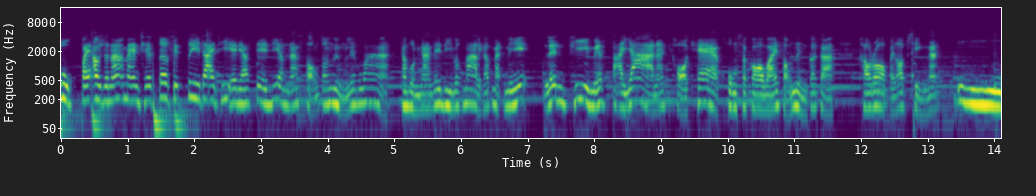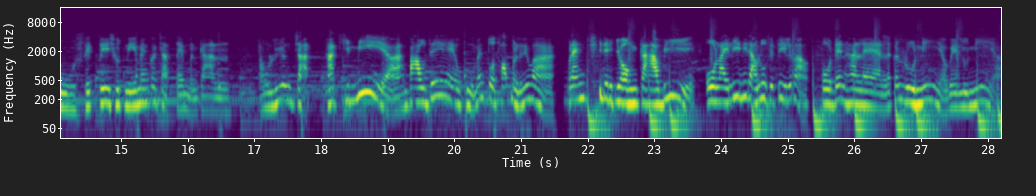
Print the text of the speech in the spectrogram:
บุกไปเอาชนะแมนเชสเตอร์ซิตี้ได้ที่เอเดียสเตเดียมนะ2ต่อ1เรียกว่าทำผลงานได้ดีมากๆเลยครับแมตช์นี้ เล่นที่เมสตาย่านะ ขอแค่คงสกอร์ไว้ 2-1 ก็จะเข้ารอบไปรอบชิงนะอู้ซิตี้ชุดนี้แม่งก็จัดเต็มเหมือนกัน เอาเรื่องจัดฮาคิมี่อะบาวเด้โอ้โหแม่งตัวท็อปหมดเลยนี่ว่าแฟรงกี้เดยองกาบี้โอไลลี่นี่ดาวลูกซิตี้หรือเปล่าโฟเดนฮาแลนด์แล้วก็ลูนี่อะเวนลูนี่อะ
